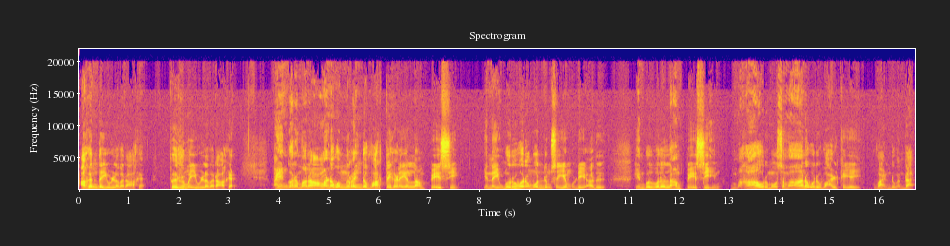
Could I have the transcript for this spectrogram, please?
அகந்தையுள்ளவராக பெருமையுள்ளவராக பயங்கரமான ஆணவம் நிறைந்த வார்த்தைகளை எல்லாம் பேசி என்னை ஒருவரும் ஒன்றும் செய்ய முடியாது என்பது போலெல்லாம் பேசி மகா ஒரு மோசமான ஒரு வாழ்க்கையை வாழ்ந்து வந்தார்.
